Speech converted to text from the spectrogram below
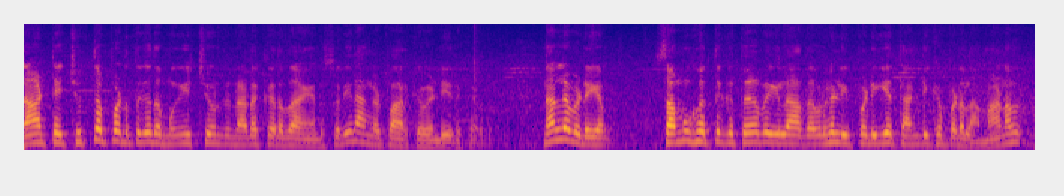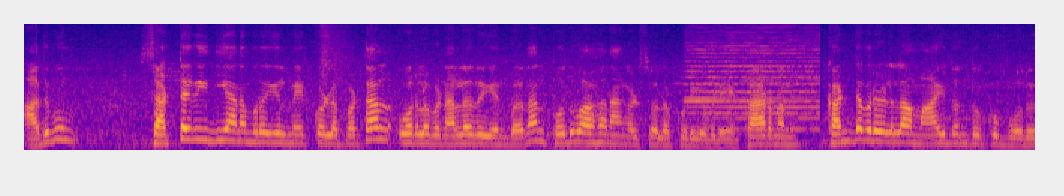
நாட்டை சுத்தப்படுத்துகிற முயற்சி ஒன்று நடக்கிறதா என்று சொல்லி நாங்கள் பார்க்க வேண்டியிருக்கிறது. நல்ல விடயம். சமூகத்துக்கு தேவையில்லாதவர்கள் இப்படியே தண்டிக்கப்படலாம். ஆனால் அதுவும் சட்ட ரீதியான முறையில் மேற்கொள்ளப்பட்டால் ஓரளவு நல்லது என்பதுதான் பொதுவாக நாங்கள் சொல்லக்கூடிய விடயம். காரணம் கண்டவர்கள் எல்லாம் ஆயுதம் தூக்கும் போது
